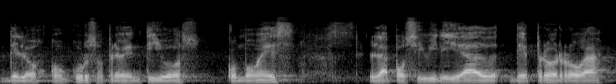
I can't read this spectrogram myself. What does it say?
de los concursos preventivos, como es la posibilidad de prórroga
